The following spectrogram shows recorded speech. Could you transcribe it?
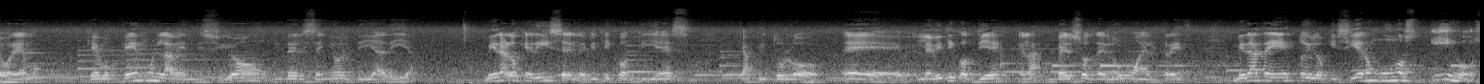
oremos, que busquemos la bendición del Señor día a día. Mira lo que dice Levítico 10, capítulo eh, Levítico 10, versos del 1 al 3. Mírate esto y lo que hicieron unos hijos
